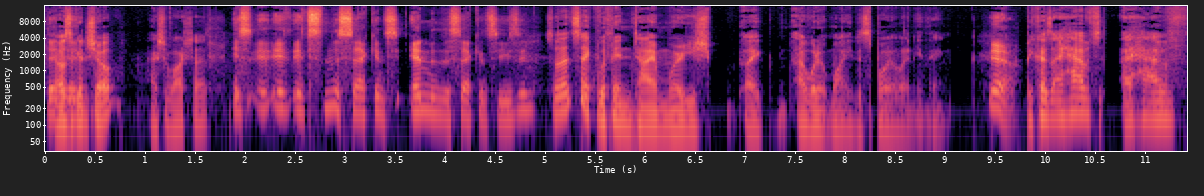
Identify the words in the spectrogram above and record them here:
that was a good show. I should watch that. it's it, it- it's in the second end of the second season So that's like within time where you sh- like I wouldn't want you to spoil anything yeah because I have I have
